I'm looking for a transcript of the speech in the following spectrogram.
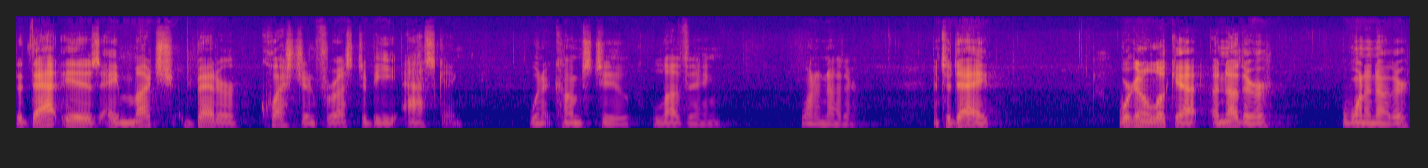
That that is a much better question for us to be asking when it comes to loving one another. And today, we're going to look at another one another,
